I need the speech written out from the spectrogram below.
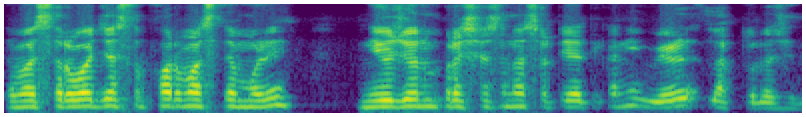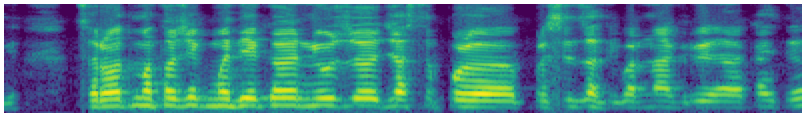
त्यामुळे सर्वात जास्त फॉर्म असल्यामुळे नियोजन प्रशासनासाठी या ठिकाणी वेळ लागतो लक्षात घ्या. सर्वात महत्त्वाचे एक मध्ये एक न्यूज जास्त प्रसिद्ध झाली. पण काय ते?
